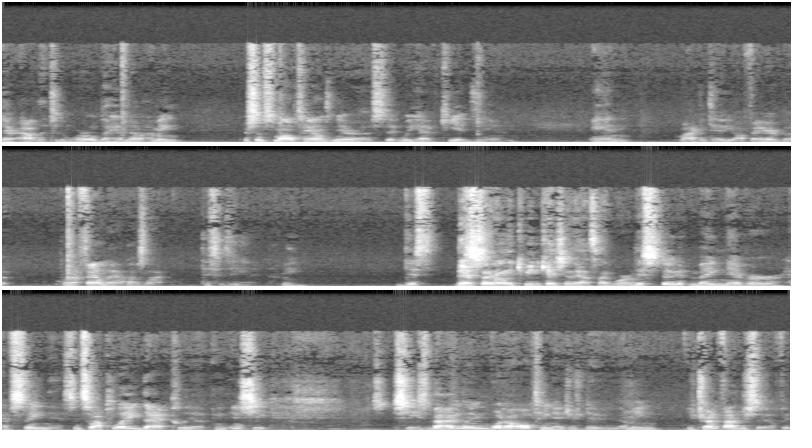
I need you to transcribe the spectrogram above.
their outlet to the world. They have no. I mean, there's some small towns near us that we have kids in, and I can tell you off air. But when I found out, I was like, "This is it." I mean, this that's their only communication to the outside world. this student may never have seen this, and so I played that clip, and, and she she's battling what all teenagers do. I mean, you're trying to find yourself at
